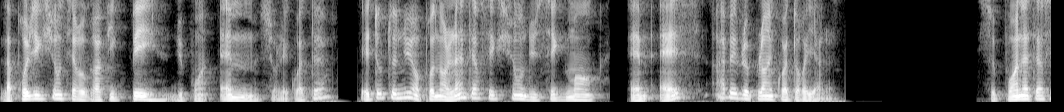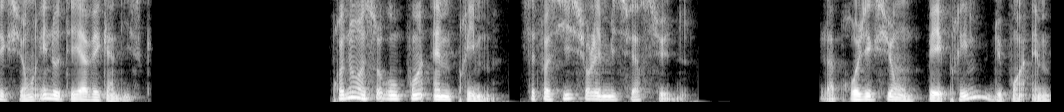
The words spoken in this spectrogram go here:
La projection stéréographique P du point M sur l'équateur est obtenue en prenant l'intersection du segment MS avec le plan équatorial. Ce point d'intersection est noté avec un disque. Prenons un second point M', cette fois-ci sur l'hémisphère sud. La projection P' du point M'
